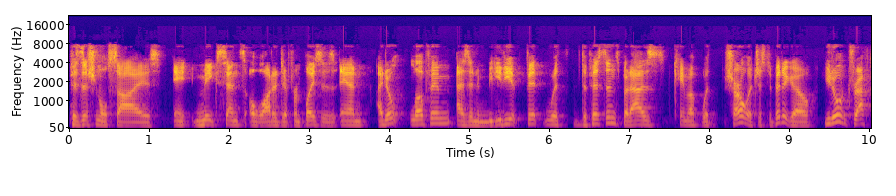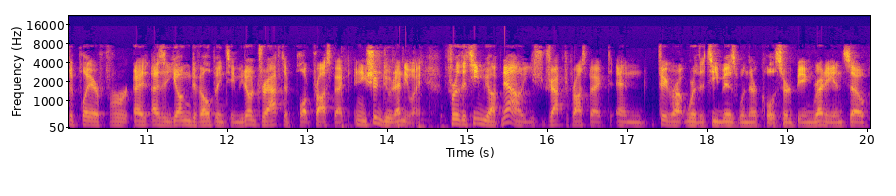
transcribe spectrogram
positional size makes sense a lot of different places. And I don't love him as an immediate fit with the Pistons, but as came up with Charlotte just a bit ago, you don't draft a player for as a young developing team. You don't draft a prospect, and you shouldn't do it anyway. For the team you have now, you should draft a prospect and figure out where the team is when they're closer to being ready. And so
